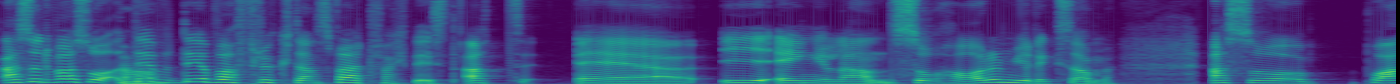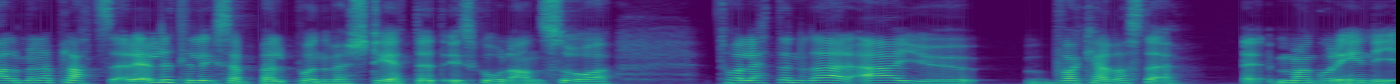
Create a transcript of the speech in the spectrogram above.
Alltså det var så, Ja. det, det var fruktansvärt faktiskt att eh, i England så har de ju liksom, alltså på allmänna platser, eller till exempel på universitetet i skolan, så toaletterna där är ju, vad kallas det? Eh, Man går in i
